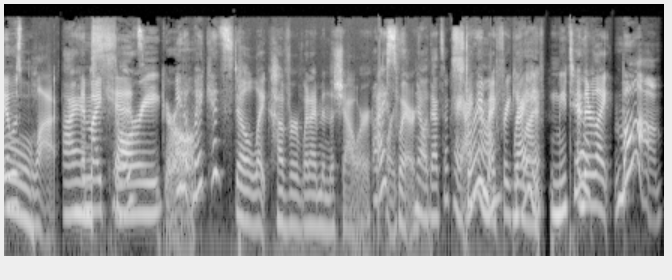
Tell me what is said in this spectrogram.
it was Oh, black. I am and my kids, sorry, girl. You know, my kids still like hover when I'm in the shower. Of I course. swear. No, that's okay. Story I of my freaking right. life. Me too. And they're like, Mom,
